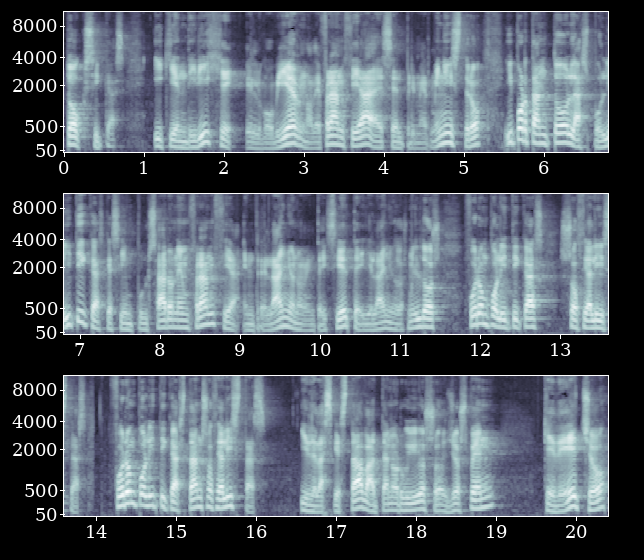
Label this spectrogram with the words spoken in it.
tóxicas y quien dirige el gobierno de Francia es el primer ministro, y por tanto las políticas que se impulsaron en Francia entre el año 97 y el año 2002 fueron políticas socialistas. Fueron políticas tan socialistas y de las que estaba tan orgulloso Jospin, que de hecho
